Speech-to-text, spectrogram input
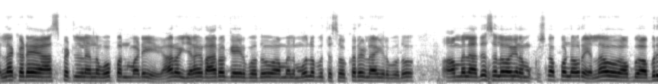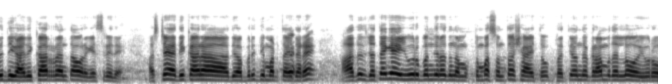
ಎಲ್ಲ ಕಡೆ ಹಾಸ್ಪಿಟಲ್ನೆಲ್ಲ ಓಪನ್ ಮಾಡಿ ಆರೋಗ್ಯ ಜನರ ಆರೋಗ್ಯ ಇರ್ಬೋದು, ಆಮೇಲೆ ಮೂಲಭೂತ ಸೌಕರ್ಯಗಳಾಗಿರ್ಬೋದು, ಆಮೇಲೆ ಅದೇ ಸಲುವಾಗಿ ನಮ್ಮ ಕೃಷ್ಣಪ್ಪನವರು ಎಲ್ಲ ಅಬ್- ಅಭಿವೃದ್ಧಿಗೆ ಅಧಿಕಾರರು ಅಂತ ಅವ್ರಿಗೆ ಹೆಸರಿದೆ. ಅಷ್ಟೇ ಅಧಿಕಾರ ಅದು ಅಭಿವೃದ್ಧಿ ಮಾಡ್ತಾ ಇದ್ದಾರೆ. ಅದ್ರ ಜೊತೆಗೆ ಇವರು ಬಂದಿರೋದು ನಮ್ಗೆ ತುಂಬ ಸಂತೋಷ ಆಯಿತು. ಪ್ರತಿಯೊಂದು ಗ್ರಾಮದಲ್ಲೂ ಇವರು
